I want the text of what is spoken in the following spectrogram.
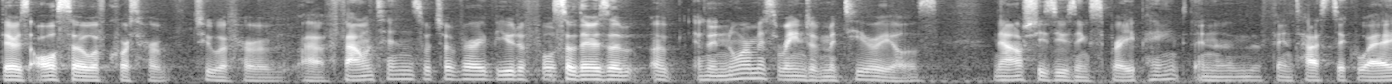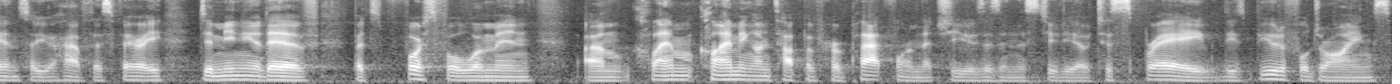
There's also, of course, her, two of her uh, fountains, which are very beautiful. So there's a, a, an enormous range of materials. Now she's using spray paint in a fantastic way, and so you have this very diminutive but forceful woman um, climb, climbing on top of her platform that she uses in the studio to spray these beautiful drawings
